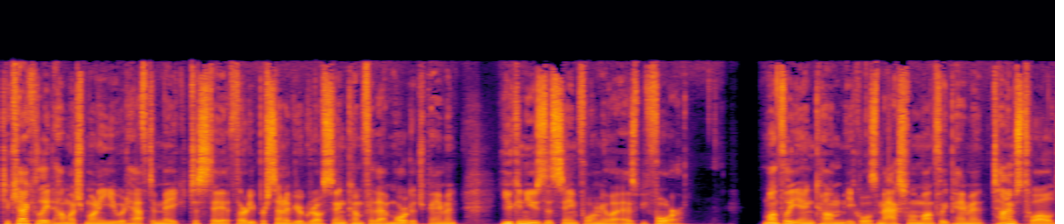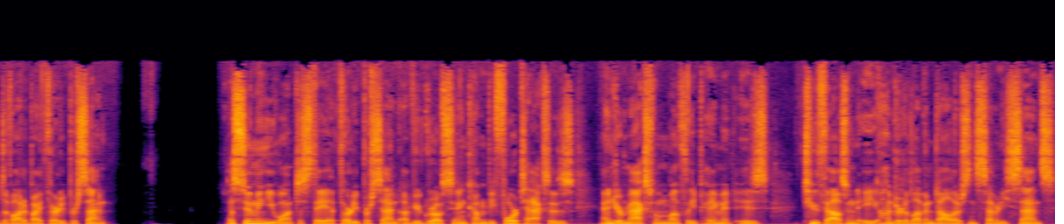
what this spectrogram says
To calculate how much money you would have to make to stay at 30% of your gross income for that mortgage payment, you can use the same formula as before. Monthly income equals maximum monthly payment times 12 divided by 30%. Assuming you want to stay at 30% of your gross income before taxes and your maximum monthly payment is $2,811.70,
